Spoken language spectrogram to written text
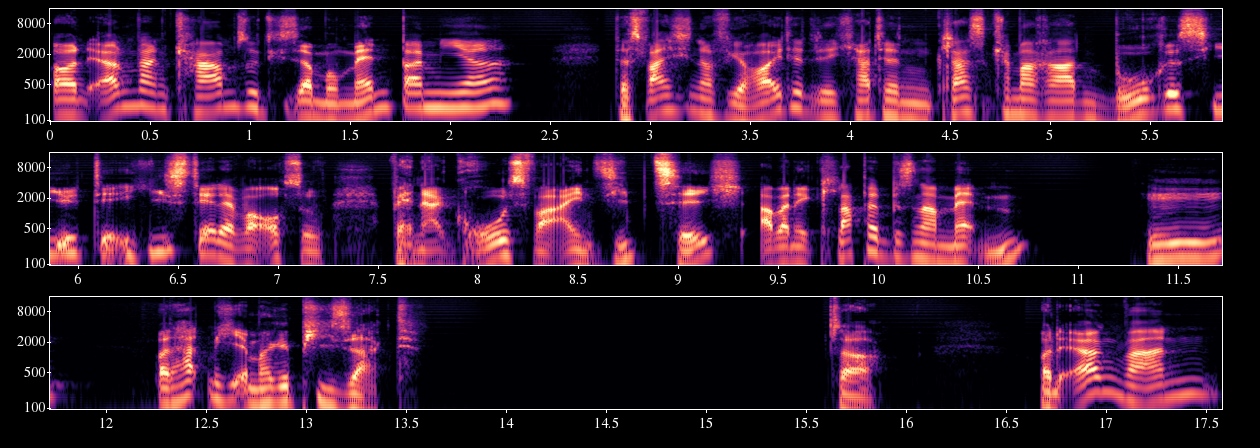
Und irgendwann kam so dieser Moment bei mir, das weiß ich noch wie heute. Ich hatte einen Klassenkameraden, Boris hieß der, der war auch so, wenn er groß war, 1,70, aber eine Klappe bis nach Meppen. Mhm. Und hat mich immer gepiesackt. So. Und irgendwann,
